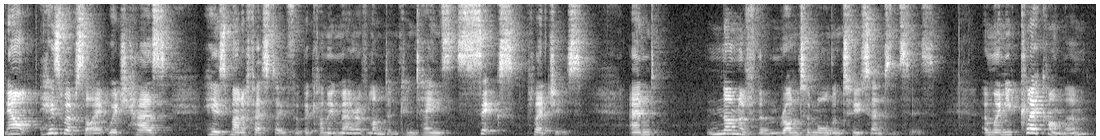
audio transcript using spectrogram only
Now, his website, which has his manifesto for becoming Mayor of London, contains six pledges, and none of them run to more than two sentences. And when you click on them,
